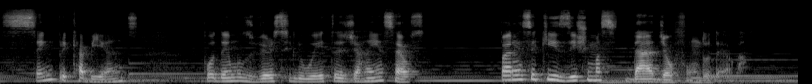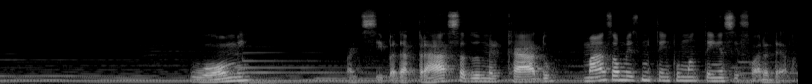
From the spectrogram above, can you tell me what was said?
sempre cabeantes, podemos ver silhuetas de arranha-céus. Parece que existe uma cidade ao fundo dela. O homem participa da praça do mercado mas ao mesmo tempo mantenha-se fora dela,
